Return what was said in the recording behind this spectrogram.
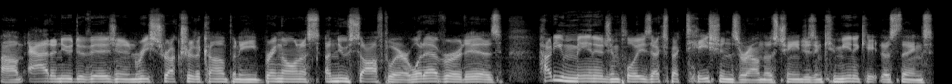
um, add a new division, restructure the company, bring on a new software, whatever it is. How do you manage employees' expectations around those changes and communicate those things?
